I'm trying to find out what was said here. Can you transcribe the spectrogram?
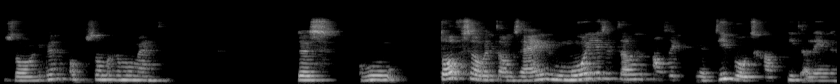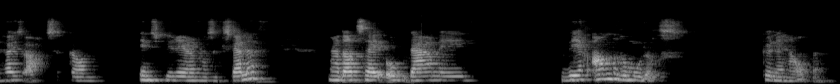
zorgde op sommige momenten. Dus hoe tof zou het dan zijn, hoe mooi is het dan als ik met die boodschap niet alleen de huisartsen kan inspireren voor zichzelf, maar dat zij ook daarmee weer andere moeders kunnen helpen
